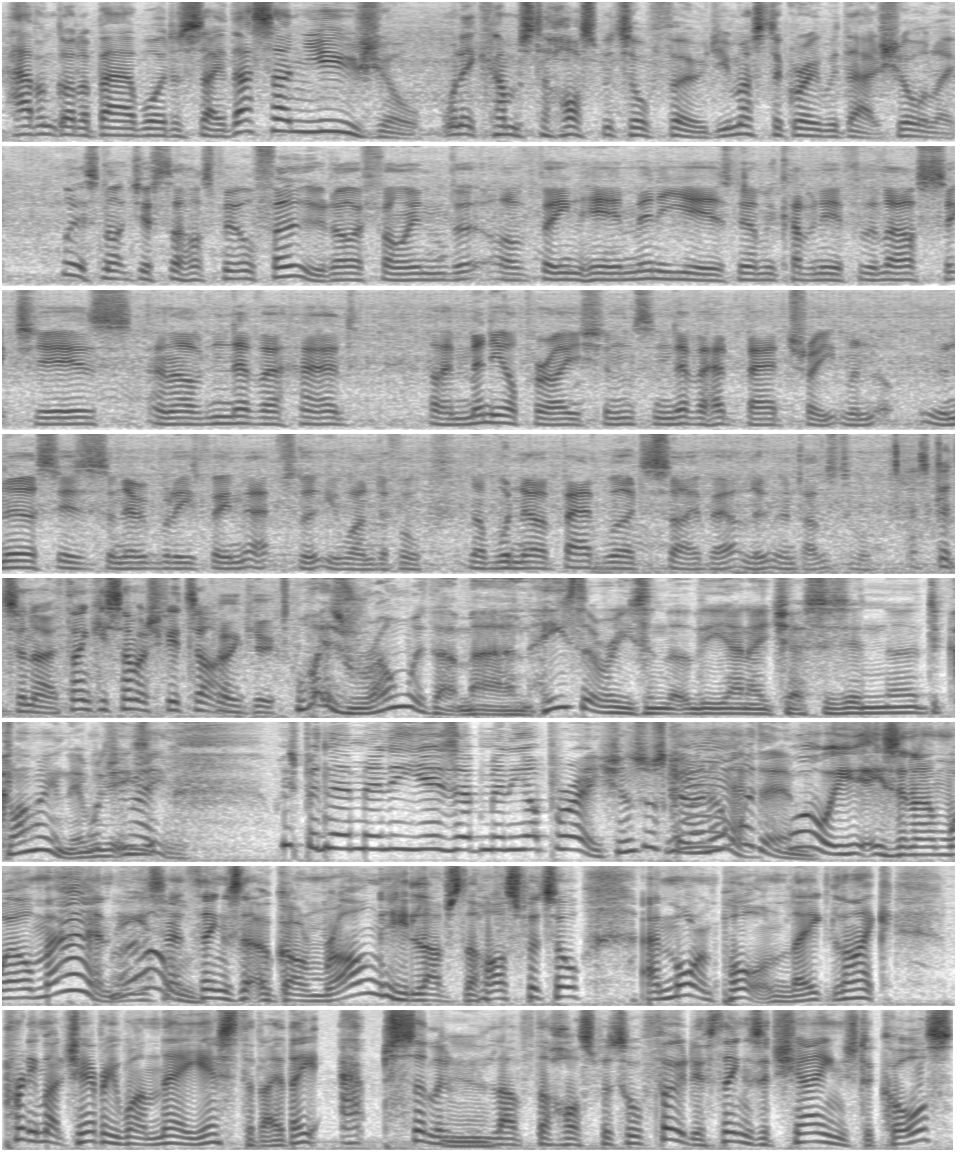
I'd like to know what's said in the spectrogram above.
haven't got a bad word to say. That's unusual when it comes to hospital food. You must agree with that, surely. Well, it's not just the hospital food. I find that I've been here many years now. I've been coming here for the last six years, and I've never had. I've had many operations and never had bad treatment. The nurses and everybody's been absolutely wonderful. And I wouldn't have a bad word to say about Luton and Dunstable. That's good to know. Thank you so much for your time. Thank you. What is wrong with that man? He's the reason that the NHS is in uh, decline. What do you mean? He's been there many years, had many operations. What's going on with him? Well, he's an unwell man. He's Oh. had things that have gone wrong. He loves the hospital. And more importantly, like pretty much everyone there yesterday, they absolutely love the hospital food. If things had changed, of course,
